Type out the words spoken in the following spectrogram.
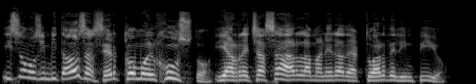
y somos invitados a ser como el justo y a rechazar la manera de actuar del impío.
